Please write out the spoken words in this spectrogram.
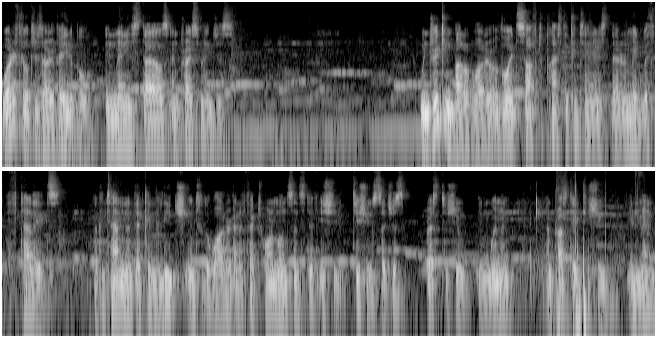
Water filters are available in many styles and price ranges. When drinking bottled water, avoid soft plastic containers that are made with phthalates, a contaminant that can leach into the water and affect hormone sensitive tissues such as breast tissue in women and prostate tissue in men.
